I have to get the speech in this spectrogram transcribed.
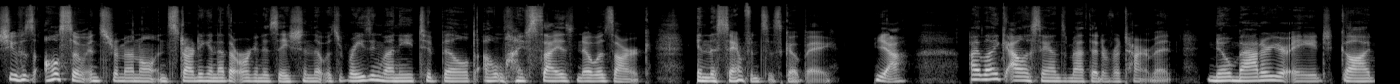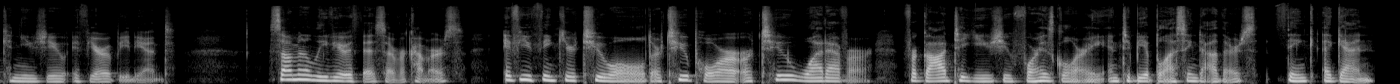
she was also instrumental in starting another organization that was raising money to build a life size Noah's Ark in the San Francisco Bay. Yeah, I like Alice Ann's method of retirement. No matter your age, God can use you if you're obedient. So I'm going to leave you with this, overcomers. If you think you're too old or too poor or too whatever for God to use you for his glory and to be a blessing to others, think again.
